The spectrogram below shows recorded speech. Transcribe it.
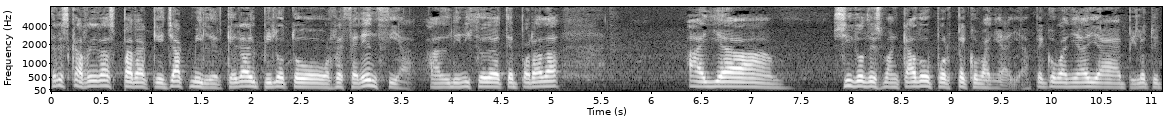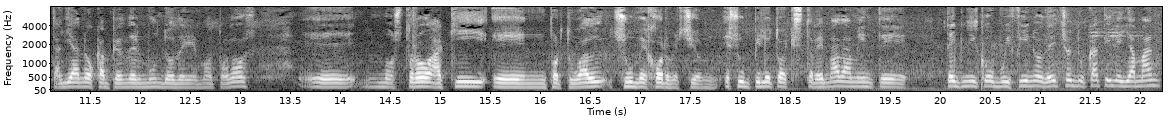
tres carreras para que Jack Miller, que era el piloto referencia al inicio de la temporada, haya sido desbancado por Pecco Bagnaia. Pecco Bagnaia, piloto italiano, campeón del mundo de Moto 2, eh, mostró aquí en Portugal su mejor versión. Es un piloto extremadamente técnico, muy fino. De hecho, en Ducati le llaman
